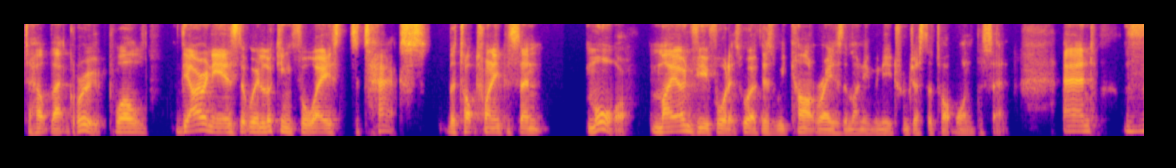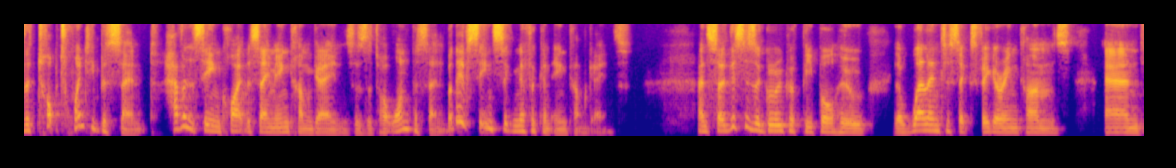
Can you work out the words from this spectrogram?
to help that group? Well, the irony is that we're looking for ways to tax the top 20% more. My own view, for what it's worth, is we can't raise the money we need from just the top 1%. And the top 20% haven't seen quite the same income gains as the top 1%, but they've seen significant income gains. And so this is a group of people who are well into six figure incomes and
